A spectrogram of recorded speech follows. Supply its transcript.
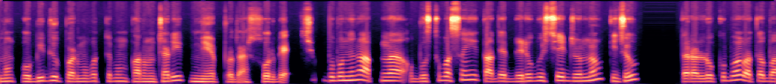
এবং অভিজ্ঞ কর্মকর্তা এবং কর্মচারী নিয়োগ প্রদান করবে। বন্ধুরা, আপনারা বুঝতে পারছেন তাদের বেরোবিশের জন্য কিছু তারা লোকবল অথবা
